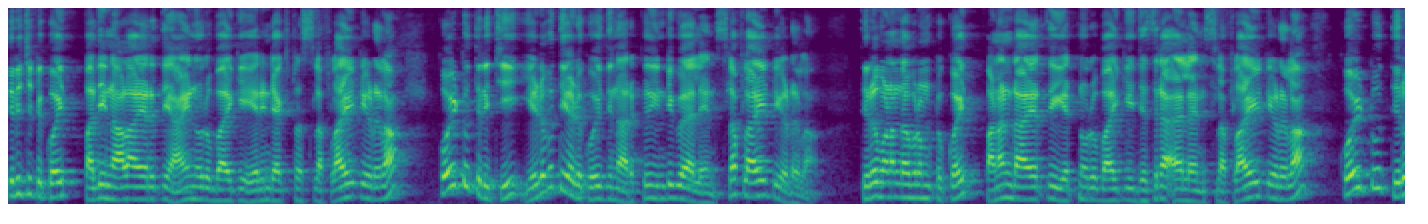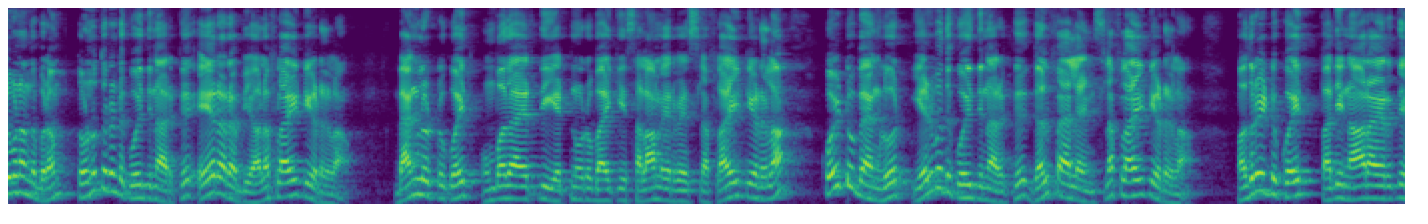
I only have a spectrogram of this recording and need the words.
திருச்சி டு கொய்த் பதினாலாயிரத்தி ஐநூறு ரூபாய்க்கு ஏர் இண்டியா எக்ஸ்பிரஸில் ஃப்ளைட் எடுக்கலாம். கொய்ட் டு திருச்சி எழுபத்தி ஏழு கொய்த்தினாருக்கு இண்டிகோ ஏர்லைன்ஸில் ஃப்ளைட் எடுக்கலாம். திருவனந்தபுரம் டு கொய்த் பன்னெண்டாயிரத்தி எட்நூறு ரூபாய்க்கு ஜெசிரா ஏர்லைன்ஸில் ஃப்ளைட் எடுக்கலாம். கொய்ட் டு திருவனந்தபுரம் தொண்ணூற்றி ரெண்டு கொய்தினாருக்கு ஏர் அரபியாவில் ஃப்ளைட் எடுக்கலாம். பெங்களூர் டு கொய்த் ஒன்பதாயிரத்தி எட்நூறு ரூபாய்க்கு சலாம் ஏர்வேஸில் ஃப்ளைட் எடுக்கலாம். கொய்ட் டு பெங்களூர் எழுபது கொய்தினாருக்கு கல்ஃப் ஏர்லைன்ஸில் ஃப்ளைட் எடுக்கலாம். மதுரை டு கொய்த் பதினாறாயிரத்தி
